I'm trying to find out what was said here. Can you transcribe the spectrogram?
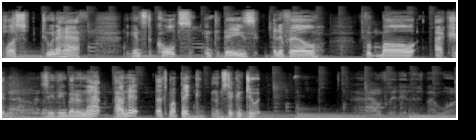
plus two and a half against the Colts in today's NFL football action. See anything better than that? Pound it. That's my pick, and I'm sticking to it. Hopefully they lose by one.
